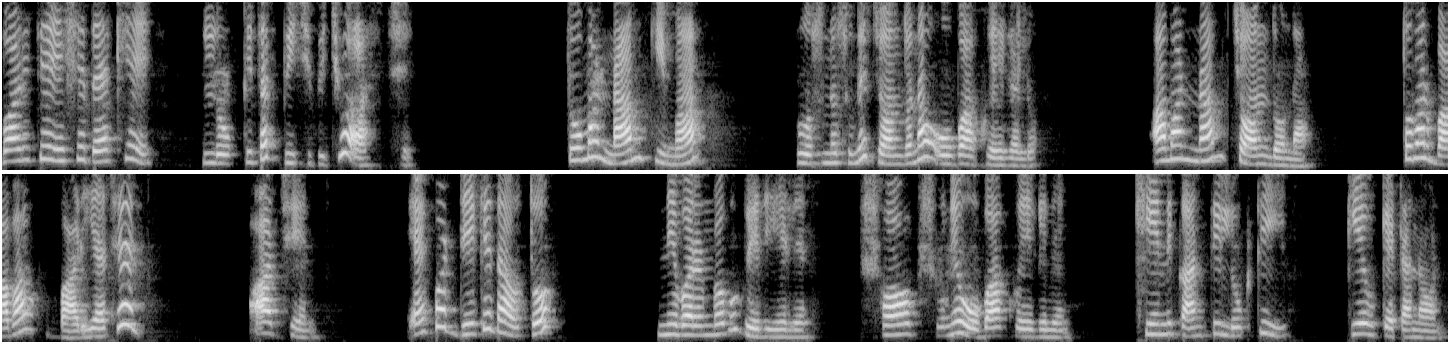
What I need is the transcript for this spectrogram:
বাড়িতে এসে দেখে লোকটি তার পিছু পিছু আসছে। তোমার নাম কি, মা? প্রশ্ন শুনে চন্দনা ওবাক হয়ে গেল। আমার নাম চন্দনা। তোমার বাবা বাড়ি আছেন? আছেন। একবার ডেকে দাও তো। নিবারণবাবু বেরিয়ে এলেন। সব শুনে অবাক হয়ে গেলেন। ক্ষীণ কান্তি লোকটি কেউ কেটা নন।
